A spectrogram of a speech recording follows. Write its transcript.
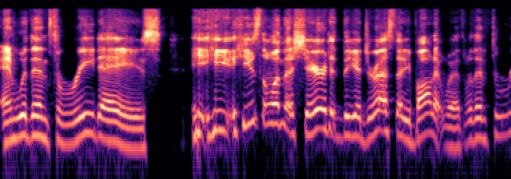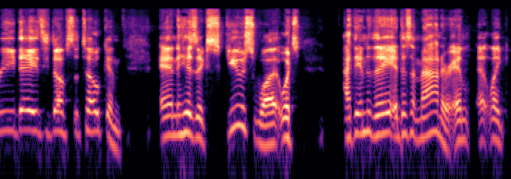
and within three days he, he he's the one that shared the address that he bought it with. Within three days he dumps the token. And his excuse was which at the end of the day it doesn't matter. And, and like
